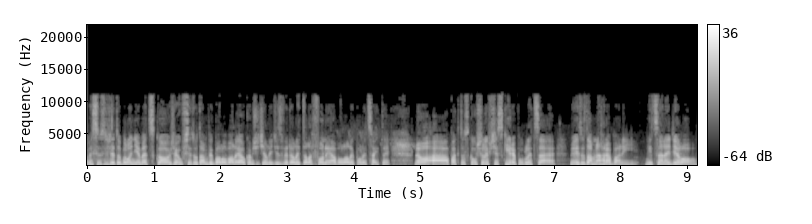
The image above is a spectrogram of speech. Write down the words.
myslím si, že to bylo Německo, že už si to tam vybalovali a okamžitě lidi zvedali telefony a volali policajty. No a pak to zkoušeli v České republice, měli to tam nahrabaný, nic se nedělo,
